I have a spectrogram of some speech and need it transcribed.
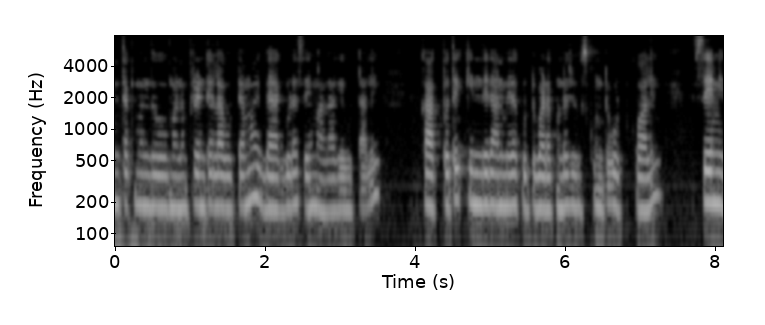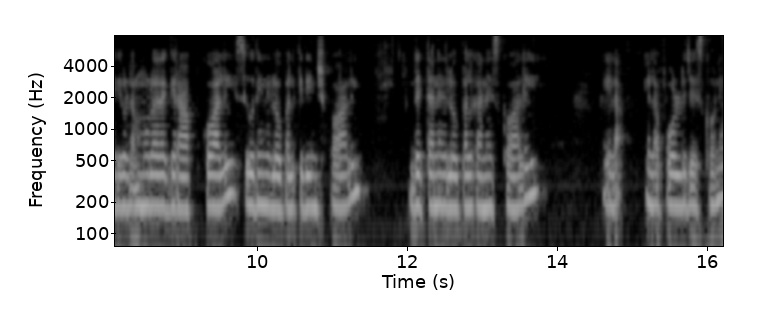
ఇంతకుముందు మనం ఫ్రంట్ ఎలా కుట్టామో ఈ బ్యాక్ కూడా సేమ్ అలాగే కుట్టాలి. కాకపోతే కింది దాని మీద కుట్టుబడకుండా చూసుకుంటూ కుట్టుకోవాలి. సేమ్ ఇది కూడా మూల దగ్గర ఆపుకోవాలి సూదిని లోపలికి దించుకోవాలి డెత్ అనేది లోపలికి అనేసుకోవాలి. ఇలా ఇలా ఫోల్డ్ చేసుకొని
